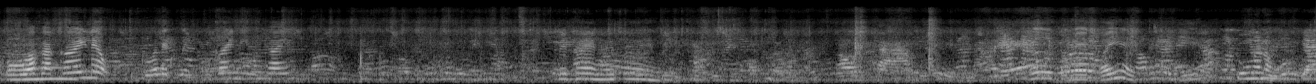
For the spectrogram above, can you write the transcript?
นตัวก็เคยแล้วตัวเล็กๆไม่ค่อยนิ่มค่อยไม่แพงไม่แพงนี่ตัวเล็กไว้กุ้งนั่นของกุ้งจ้า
